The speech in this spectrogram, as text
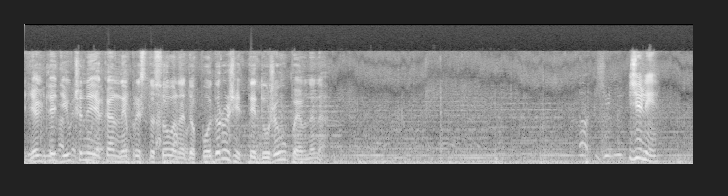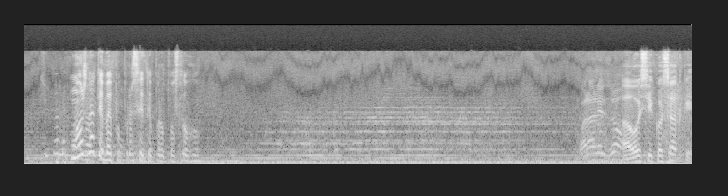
Як для дівчини, яка не пристосована до подорожі, ти дуже упевнена. Жюлі, можна тебе попросити про послугу? А ось і косатки.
